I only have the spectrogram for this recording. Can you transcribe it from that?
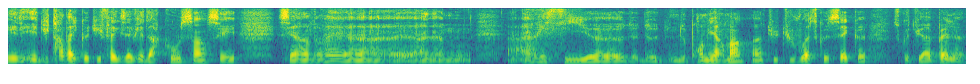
et, du travail que tu fais, Xavier Darcos. Hein, c'est un vrai un, récit euh, de, première main. Hein. tu, vois ce que c'est que ce que tu appelles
